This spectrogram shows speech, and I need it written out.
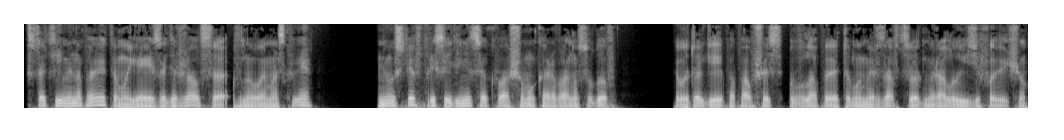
«Кстати, именно поэтому я и задержался в Новой Москве, не успев присоединиться к вашему каравану судов, в итоге попавшись в лапы этому мерзавцу адмиралу Изюфовичу.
